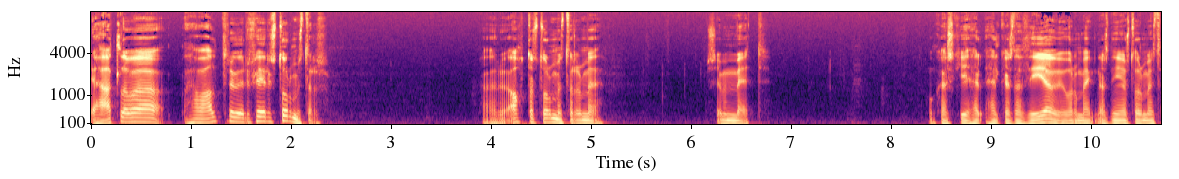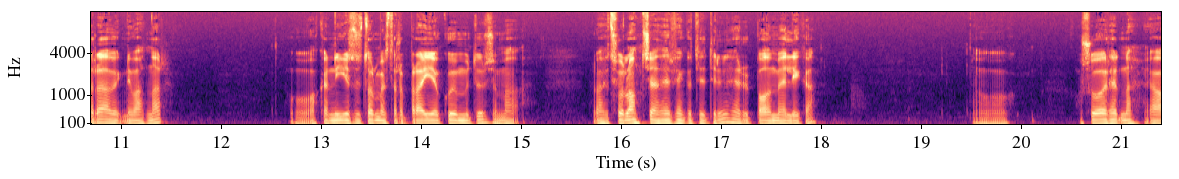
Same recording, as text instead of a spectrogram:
Já, allavega hafa aldrei verið fleiri stórmestrar það eru átta stórmestrar með sem er með og kannski hel- helgast að því að við vorum eignast nýja stórmestara að vegni vatnar og okkar nýjastu stórmestara Bræði og Guðmundur sem að það var ekkert svo langt sér þeir fengur titilin, þeir eru báð með líka og, og svo er hérna, já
